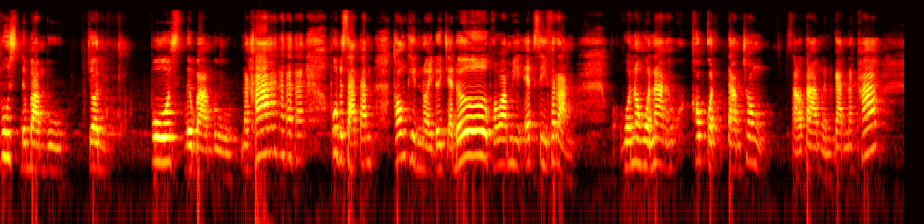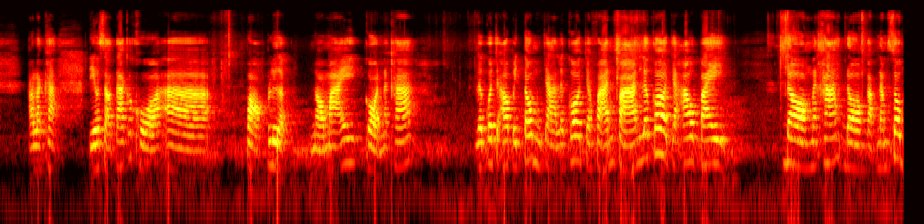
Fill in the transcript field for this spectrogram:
pousse de bambou. John pousse de bambou นะคะ พูดภาษาตามท้องถิ่นหน่อยโดยจะเด้อเพราะว่ามี FC ฝรั่ง หัวน้องหัวหน้าเขากดตามช่องสาวตาเหมือนกันนะคะ เอาละค่ะ เดี๋ยวสาวตาก็ขออ่าปอกเปลือกหน่อไม้ก่อนนะคะ แล้วก็จะเอาไปต้มจานแล้วก็จะฝานฝานแล้วก็จะเอาไปดองนะคะ ดองกับน้ำส้ม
